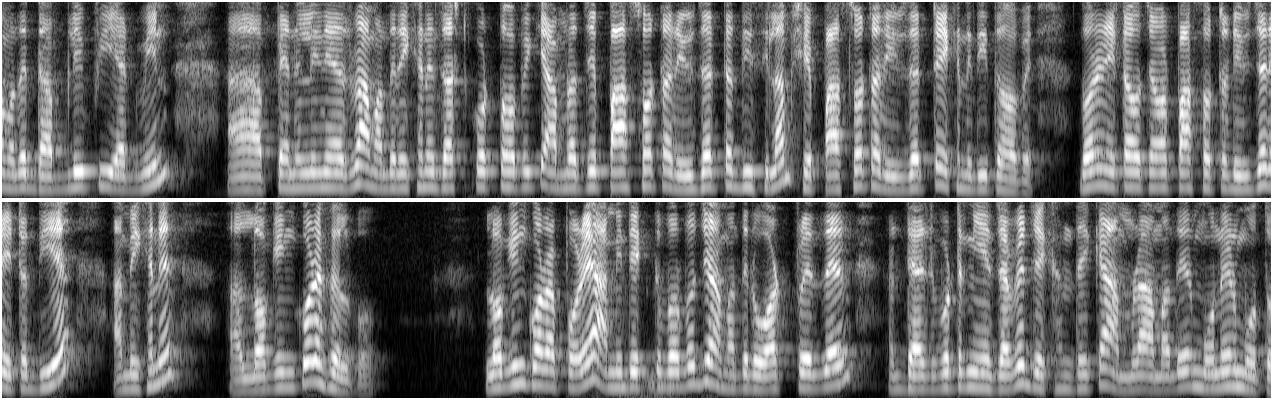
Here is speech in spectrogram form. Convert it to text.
আমাদের ডাব্লিউপি অ্যাডমিন প্যানেলে নিয়ে আসবে। আমাদের এখানে জাস্ট করতে হবে কি, আমরা যে পাসওয়ার্ড আর ইউজারটা দিয়েছিলাম সেই পাসওয়ার্ড আর ইউজারটা এখানে দিতে হবে। ধরেন এটা হচ্ছে আমার পাসওয়ার্ড আর ইউজার এটা দিয়ে আমি এখানে লগ ইন করে ফেলব। লগ ইন করার পরে আমি দেখতে পারব যে আমাদের ওয়ার্ডপ্রেজের ড্যাশবোর্ডে নিয়ে যাবে, যেখান থেকে আমরা আমাদের মনের মতো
